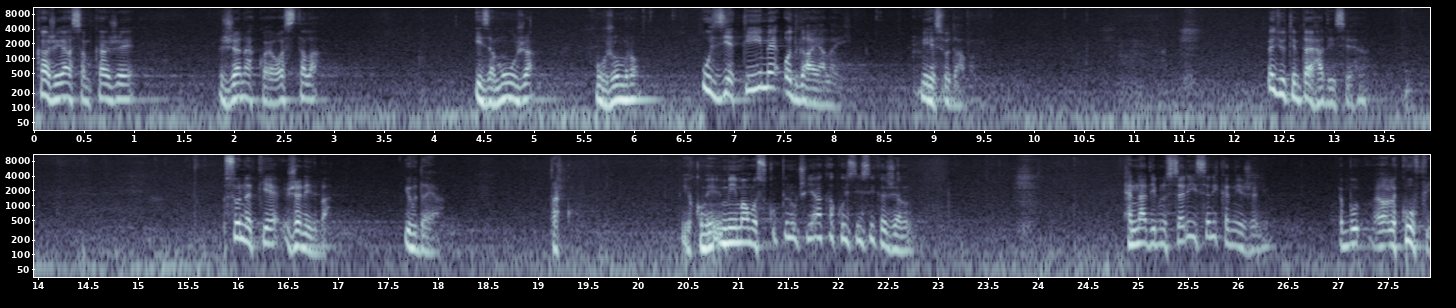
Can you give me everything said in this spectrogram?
Kaže, ja sam, kaže, žena koja je ostala iza muža, muž umro, uz jetime odgajala ih. Nije se udavao. Međutim, taj hadis je. Ha? Sunet je ženitba i udaja. Tako. Iako mi, mi imamo skupinu učenjaka koji se nisi nikad želili. Hennad ibn Sari se nikad nije ženio. Ebu Lekufi.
